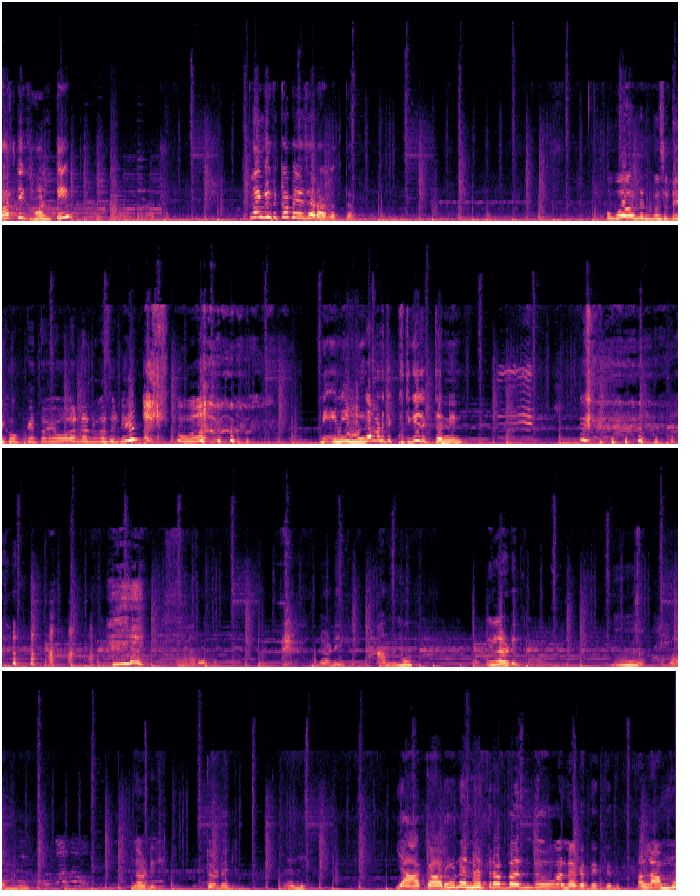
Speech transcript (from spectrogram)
ಮತ್ತೀಗ ಹೊಂಟಿ. ನಂಗೆ ಇದಕ್ಕೆ ಬೇಜಾರಾಗುತ್ತೆ. ವಾ ನನ್ನ ಮಸಡಿಗೆ ಹೋಗ್ತೈತೋ ವಾ ನನ್ನ ಮಸಡಿ. ನೀ ನೀ ಹಿಂಗೆ ಮಾಡ್ತಿ ಕುತ್ತಿಗೆ ಸಿಗ್ತಾನೆ ನೀನು. ನೋಡಿ ಅಮ್ಮು. ಇಲ್ಲಿ ನೋಡಿ. ಹ್ಞೂ ಅಮ್ಮು. ನೋಡಿ ತೊಡಲಿ. ಅಲ್ಲಿ ಯಾಕಾರು ನನ್ನ ಹತ್ರ ಬಂದು ಅನ್ನಕತ್ತೈತಿ ಇದು. ಅಲ್ಲ ಅಮ್ಮ?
